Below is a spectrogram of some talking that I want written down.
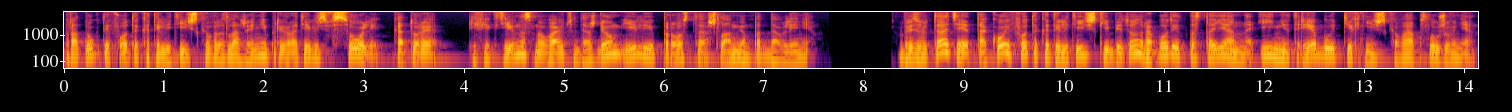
Продукты фотокаталитического разложения превратились в соли, которые эффективно смываются дождем или просто шлангом под давлением. В результате такой фотокаталитический бетон работает постоянно и не требует технического обслуживания.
